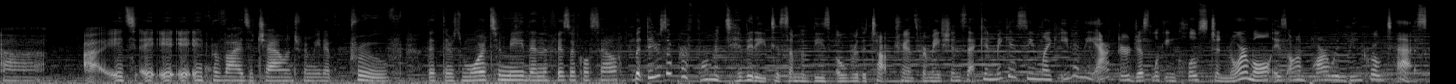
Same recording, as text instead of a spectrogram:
uh, uh, it's, it, it, it, provides a challenge for me to prove that there's more to me than the physical self. But there's a performativity to some of these over the top transformations that can make it seem like even the actor just looking close to normal is on par with being grotesque.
